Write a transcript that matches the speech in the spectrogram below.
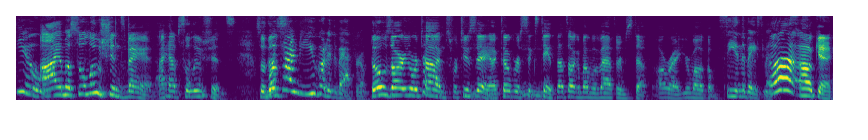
What is wrong with you? I am a solutions man. I have solutions. So what those time do you go to the bathroom? those are your times for Tuesday, October 16th. Not talking about my bathroom stuff. All right, you're welcome. See you in the basement. Ah, okay.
